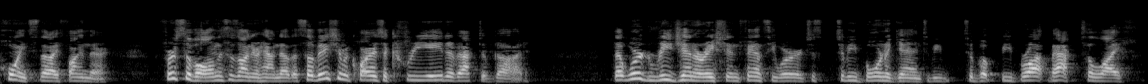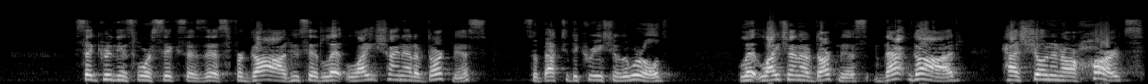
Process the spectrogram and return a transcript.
points that I find there. First of all, and this is on your handout, that salvation requires a creative act of God. That word regeneration, fancy word, just to be born again, to be, to be brought back to life. 2 Corinthians 4 6 says this, For God, who said, Let light shine out of darkness, so back to the creation of the world, let light shine out of darkness, that God has shown in our hearts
